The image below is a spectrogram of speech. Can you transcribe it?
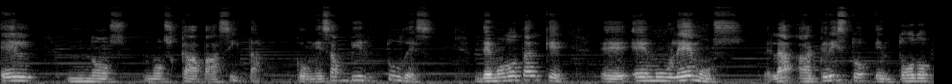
Él nos, nos capacita con esas virtudes de modo tal que eh, emulemos a Cristo en todo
